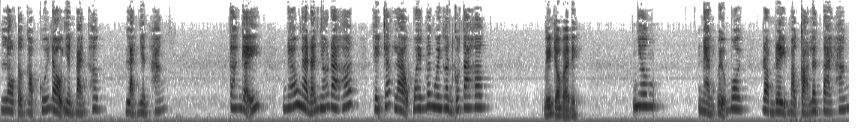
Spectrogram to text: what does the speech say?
Lâu tự ngọc cúi đầu nhìn bản thân lại nhìn hắn. Ta nghĩ nếu ngài đã nhớ ra hết thì chắc là quen với nguyên hình của ta hơn. Biến trở về đi. Nhưng nàng biểu môi rầm rì mà cọ lên tai hắn.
